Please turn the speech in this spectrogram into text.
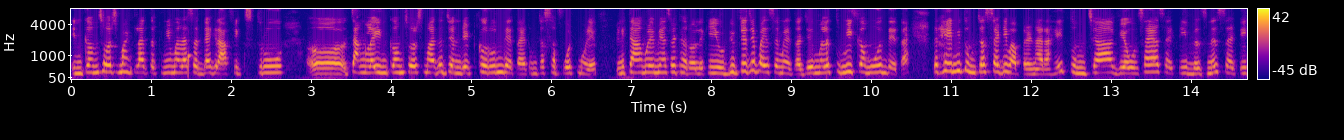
इन्कम सोर्स म्हटला तर तुम्ही मला सध्या ग्राफिक्स थ्रू चांगला इन्कम सोर्स माझा जनरेट करून देताय तुमच्या सपोर्टमुळे आणि त्यामुळे मी असं ठरवलं की युट्यूबचे जे पैसे मिळतात जे मला तुम्ही कमवून देताय तर हे मी तुमच्यासाठी वापरणार आहे. तुमच्या व्यवसायासाठी बिझनेससाठी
